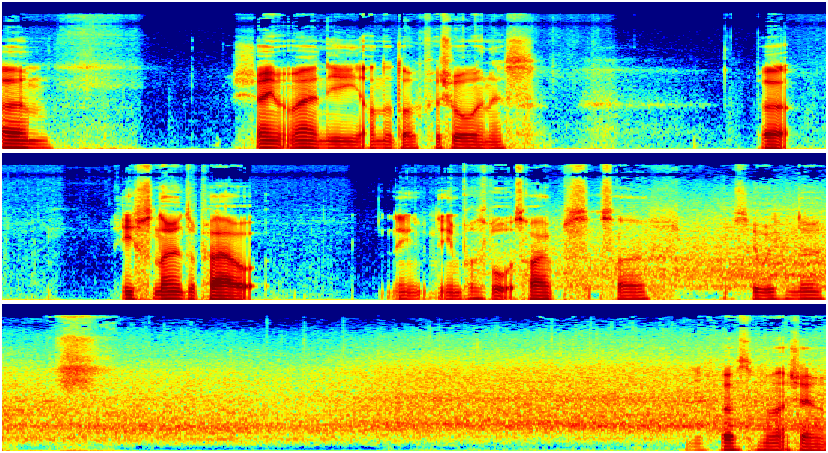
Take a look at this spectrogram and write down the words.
Um, Shane McMahon, the underdog for sure in this. But he's known to put out the, the impossible types, so let's see what we can do. First come out Shane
